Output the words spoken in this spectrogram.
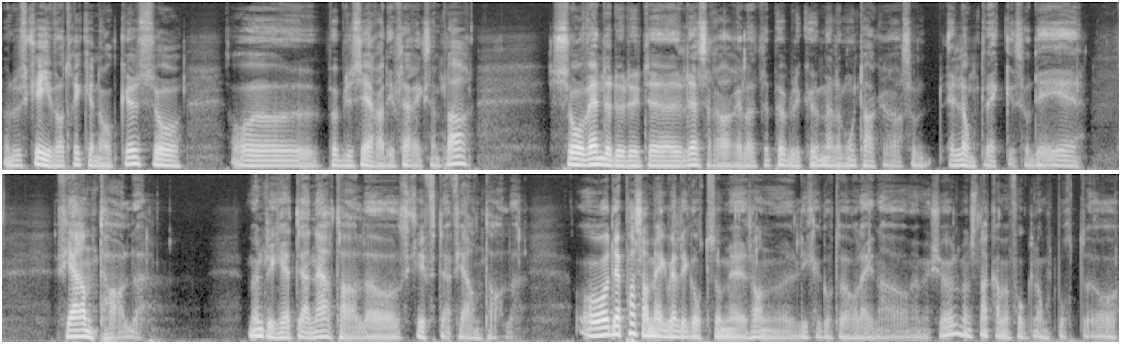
Når du skriver og trykker noe så, og publiserer det i flere eksemplar, så vender du deg til lesere eller til publikum eller mottakere som er langt vekke. Så det er fjerntale. Muntlighet er nærtale, og skrift er fjerntale. Og det passer meg veldig godt, som er sånn, liker godt å være alene med meg sjøl, men snakker med folk langt borte. Og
